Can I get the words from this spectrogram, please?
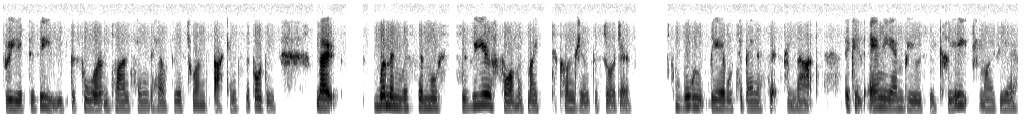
free of disease before implanting the healthiest ones back into the body. Now, women with the most severe form of mitochondrial disorder won't be able to benefit from that because any embryos they create from IVF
